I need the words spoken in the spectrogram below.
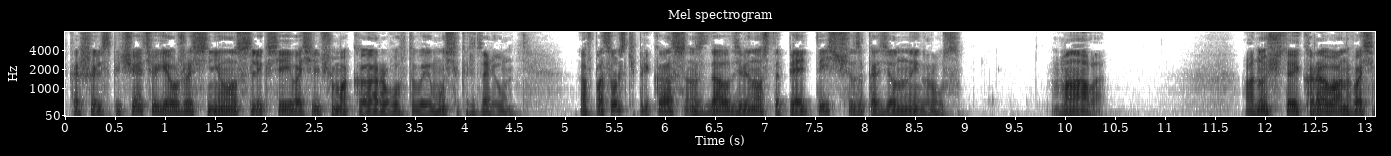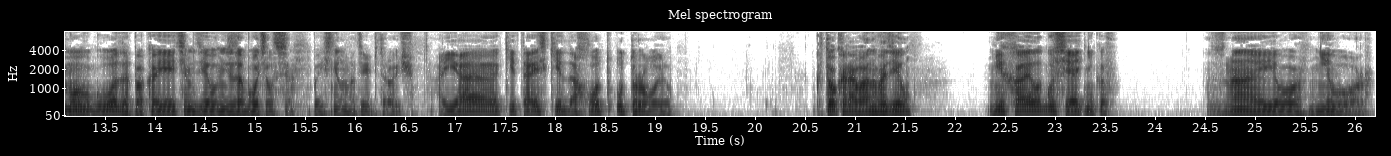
Кошель с печатью я уже снес Алексею Васильевичу Макарову, твоему секретарю. А в посольский приказ сдал 95 тысяч за казенный груз. Мало. А ну, считай, караван восьмого года, пока я этим делом не заботился, пояснил Матвей Петрович. А я китайский доход утрою. Кто караван водил? Михаил Гусятников. Знаю его, не вор.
